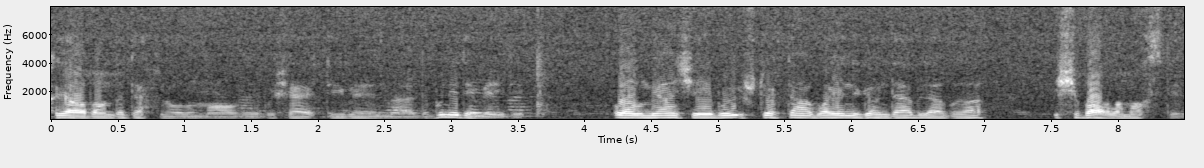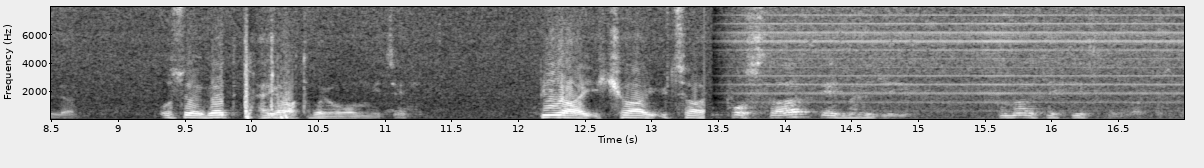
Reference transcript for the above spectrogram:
xiyabanda dəfn olunmalıdır, bu şəhidlik verilməlidir. Bu nə deməkdir? Olmayan şeyi bu 3-4 dənə bayını göndəriblər bura, işi bağlamaq istəyirlər. O söhbət həyatı boyu olmayacaq. Bir ay, iki ay, üç ay. Postlar erməni deyil. Bunlar təkdir istəyirlər postlar.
